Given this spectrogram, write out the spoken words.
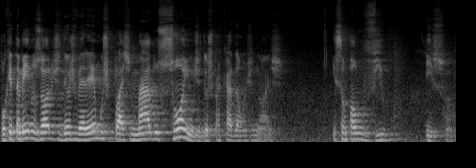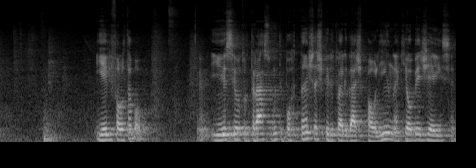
Porque também nos olhos de Deus veremos plasmado o sonho de Deus para cada um de nós. E São Paulo viu isso. E ele falou: tá bom. E esse é outro traço muito importante da espiritualidade paulina, que é a obediência.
